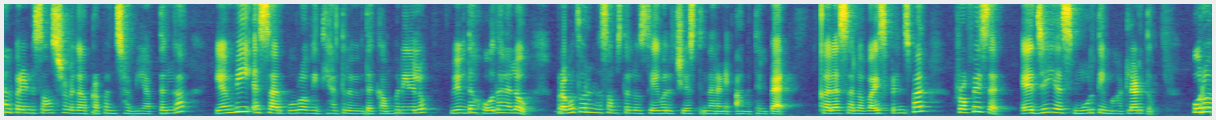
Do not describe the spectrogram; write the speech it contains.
నలభై రెండు సంవత్సరాలుగా ప్రపంచవ్యాప్తంగా ఎంవీఎస్ఆర్ పూర్వ విద్యార్థులు వివిధ కంపెనీలలో వివిధ హోదాలలో ప్రభుత్వ రంగ సంస్థల్లో సేవలు చేస్తున్నారని ఆమె తెలిపారు. కళాశాల vice principal professor AJS Murthy మాట్లాడుతూ పూర్వ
